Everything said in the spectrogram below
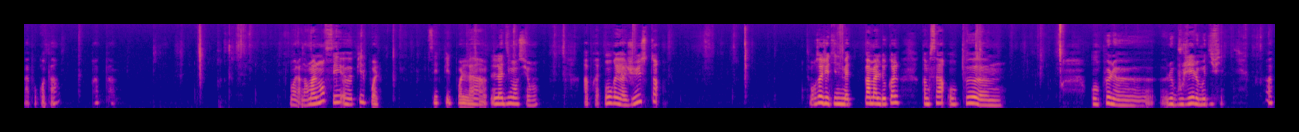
bah, pourquoi pas. Voilà, normalement c'est euh, pile poil. C'est pile poil la, dimension. Hein. Après, on réajuste. C'est pour ça que j'ai dit de mettre pas mal de colle. Comme ça, on peut, euh, on peut le, le bouger, le modifier. Hop.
